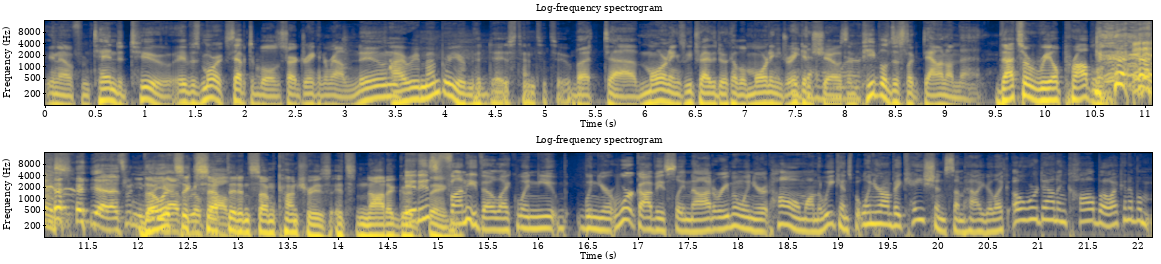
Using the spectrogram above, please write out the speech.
You know, from 10 to 2. It was more acceptable to start drinking around noon. I remember your middays 10 to 2. but uh, mornings, we tried to do a couple morning drinking doesn't shows, and people just look down on that. That's a real problem. It is. yeah, that's when you know Though you it's have a real accepted in some countries, it's not a good It thing. is funny though, like when you when you're at work, obviously not, or even when you're at home on the weekends. But when you're on vacation, somehow you're like, oh, we're down in Cabo. I can have a,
